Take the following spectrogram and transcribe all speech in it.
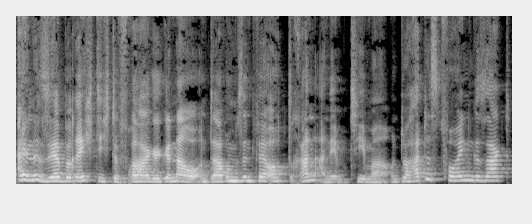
eine sehr berechtigte Frage, genau. Und darum sind wir auch dran an dem Thema. Und du hattest vorhin gesagt,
